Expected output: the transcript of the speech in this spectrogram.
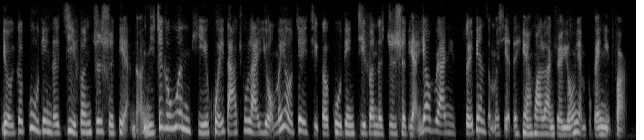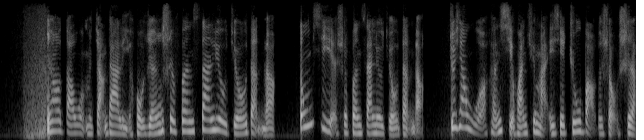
有一个固定的计分知识点的，你这个问题回答出来有没有这几个固定计分的知识点？要不然你随便怎么写的天花乱坠，永远不给你分儿。然后到我们长大了以后，人是分三六九等的，东西也是分三六九等的。就像我很喜欢去买一些珠宝的首饰，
